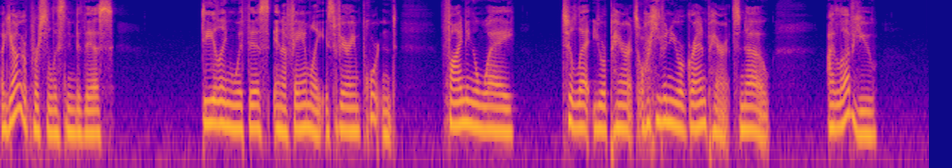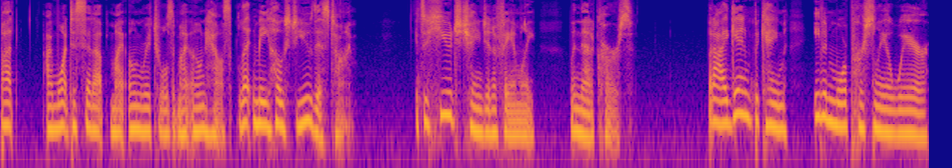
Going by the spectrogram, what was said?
a younger person listening to this, dealing with this in a family is very important. Finding a way to let your parents or even your grandparents know, I love you, but I want to set up my own rituals at my own house. Let me host you this time. It's a huge change in a family when that occurs. But I again became even more personally aware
